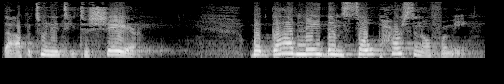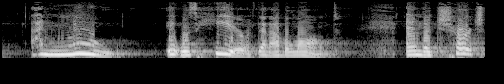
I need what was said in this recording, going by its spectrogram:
the opportunity to share. But God made them so personal for me. I knew it was here that I belonged. And the church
